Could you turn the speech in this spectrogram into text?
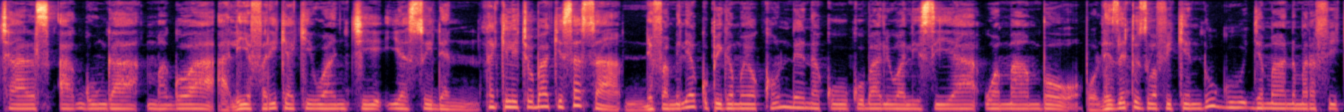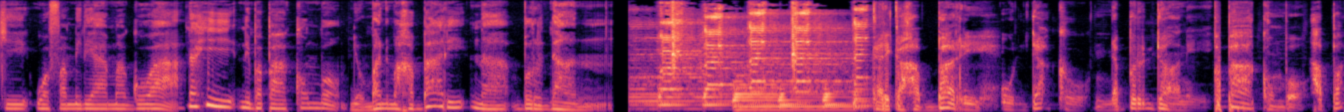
Charles Agunga Magoha aliyefariki akiwa nchi ya Sweden, na kilichobaki sasa ni familia kupiga moyo konde na kuukubali uhalisia wa mambo. Pole zetu ziwafikie ndugu, jamaa na marafiki wa familia ya Magoha, na hii ni Papa Kombo, nyumbani mahabari na burudani. Katika habari, udaku na burudani, Papa Kombo, hapa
